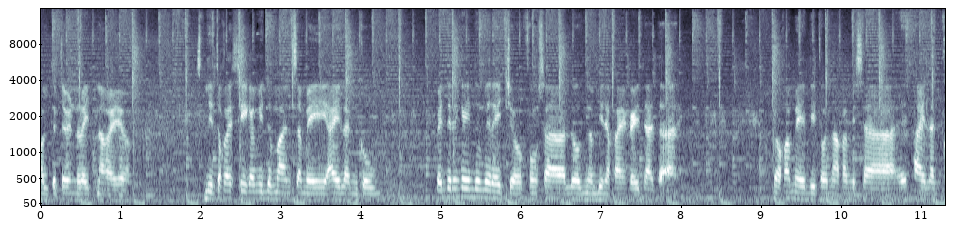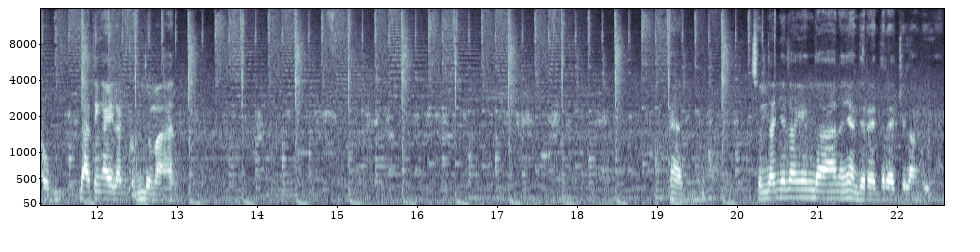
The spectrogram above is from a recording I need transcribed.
magte-turn right na kayo. Dito kasi kami dumaan sa may Island Cove. Pwede rin kayong dumiretso kung sa loob ng binakayan kayo dadaan. So kami, dito na kami sa Island Cove. Dating Island Cove dumaan. Yan. Sundan nyo lang yung daanan yan. Dire-diretso lang din yan.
